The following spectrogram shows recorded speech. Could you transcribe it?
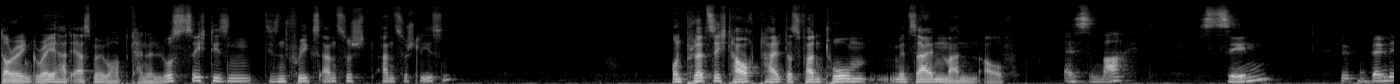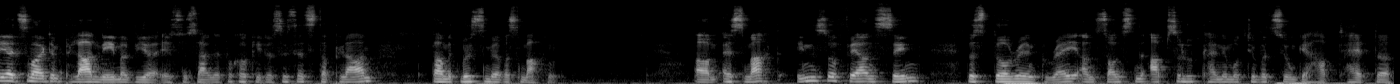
Dorian Gray hat erstmal überhaupt keine Lust, sich diesen, diesen Freaks anzusch anzuschließen. Und plötzlich taucht halt das Phantom mit seinen Mannen auf. Es macht Sinn, wenn wir jetzt mal den Plan nehmen, wie er ist und sagen einfach, okay, das ist jetzt der Plan, damit müssen wir was machen. Ähm, es macht insofern Sinn, dass Dorian Gray ansonsten absolut keine Motivation gehabt hätte,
